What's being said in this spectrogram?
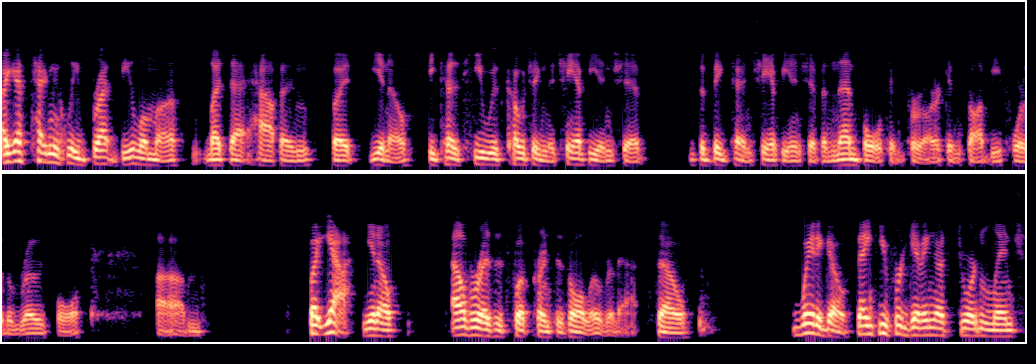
I guess technically Bret Bielema let that happen, but you know, because he was coaching the championship, the Big Ten championship, and then bolted for Arkansas before the Rose Bowl. Um, but yeah, you know, Alvarez's footprint is all over that. So way to go. Thank you for giving us Jordan Lynch.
